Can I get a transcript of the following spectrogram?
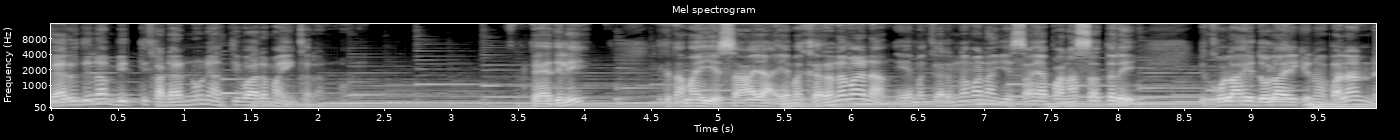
වැරදිනම් බිත්ති කඩන්න ඕනේ අතිවාර මයින් කරන්න ඕනේ. පැදිලි එක තමයි යසාය එම කරනව නම් එම කරනව නම් යසාය පනස් අතරේ එකොලාහි දොලා එකනවා බලන්න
